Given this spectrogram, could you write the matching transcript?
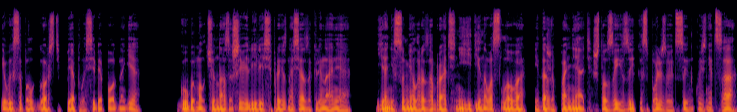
и высыпал горсть пепла себе под ноги. Губы молчуна зашевелились, произнося заклинание. Я не сумел разобрать ни единого слова и даже понять, что за язык использует сын кузнеца.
